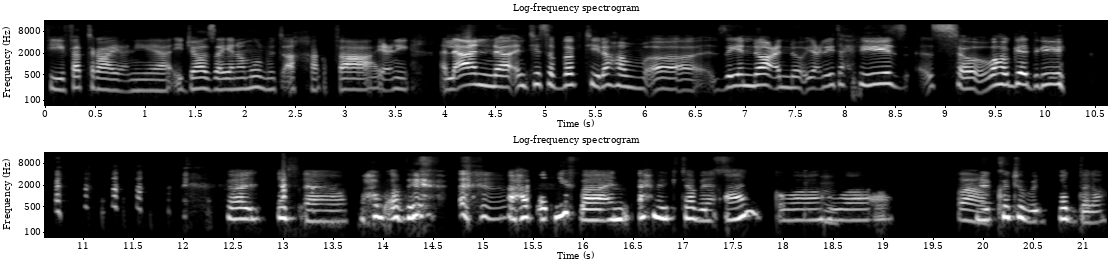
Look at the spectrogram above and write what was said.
في فترة يعني إجازة ينامون متأخر. فيعني الآن أنت سببتي لهم آه، زي النوع إنه يعني تحفيز سو ما هو قادرين. فبس آه، أحب أضيف أحب أضيف آه، أن أحمل كتاب الآن. وهو من واو الكتب المفضلة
